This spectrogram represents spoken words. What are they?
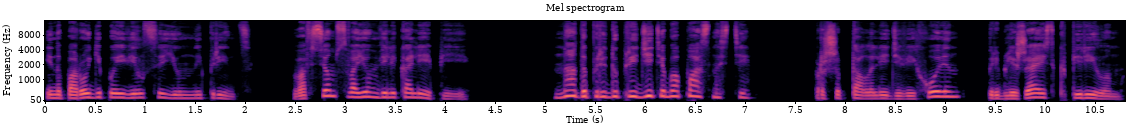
и на пороге появился юный принц. Во всем своем великолепии. «Надо предупредить об опасности», — прошептала леди Вейховен, приближаясь к перилам.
